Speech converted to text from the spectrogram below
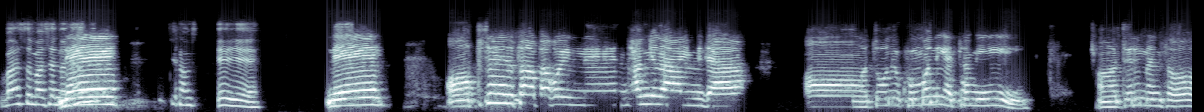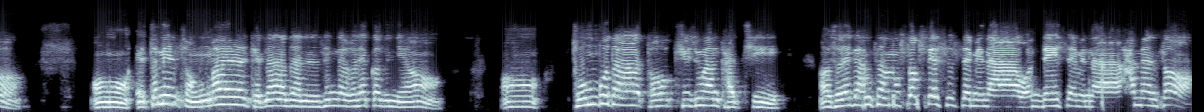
말씀하셨는데 네, 스피치 감- 예, 예. 네. 어, 부천에서 사업하고 있는 황윤아입니다. 어, 저 오늘 굿모닝 애터미 어, 들으면서 어, 애터미는 정말 대단하다는 생각을 했거든요. 어, 돈보다 더 귀중한 가치. 어, 저희가 항상 석세스 세미나, 원데이 세미나 하면서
